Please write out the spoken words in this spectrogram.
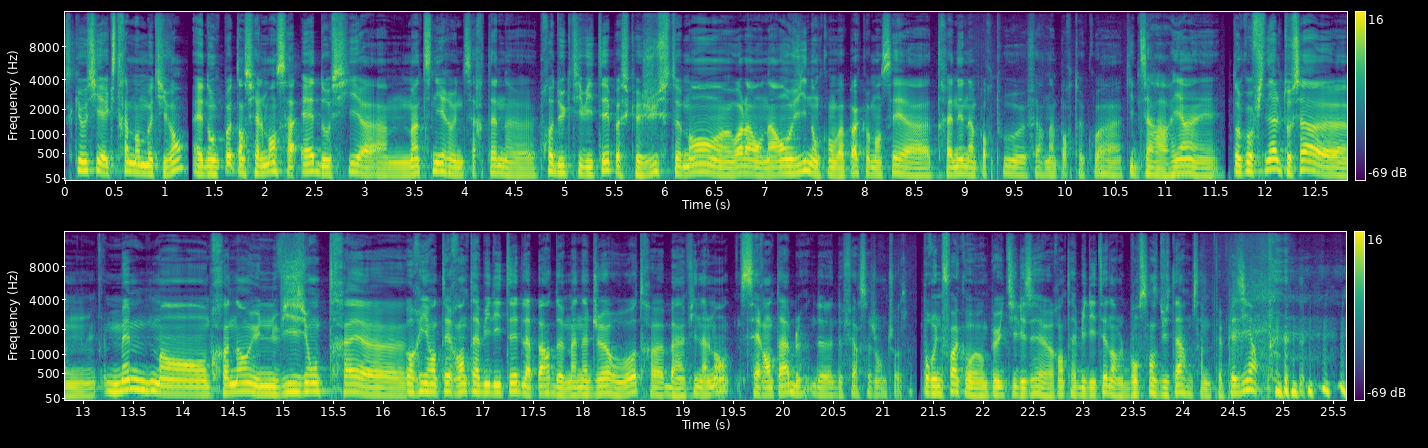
Ce qui est aussi extrêmement motivant et donc potentiellement ça aide aussi à maintenir une certaine euh, productivité parce que justement, euh, voilà, on a envie donc on va pas commencer à traîner n'importe où, faire n'importe quoi qui ne sert à rien. Et... Donc au final, tout ça, même en prenant une vision très orientée rentabilité de la part de managers ou autres, ben finalement, c'est rentable de, de, faire ce genre de choses. Pour une fois qu'on peut utiliser rentabilité dans le bon sens du terme, ça me fait plaisir.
